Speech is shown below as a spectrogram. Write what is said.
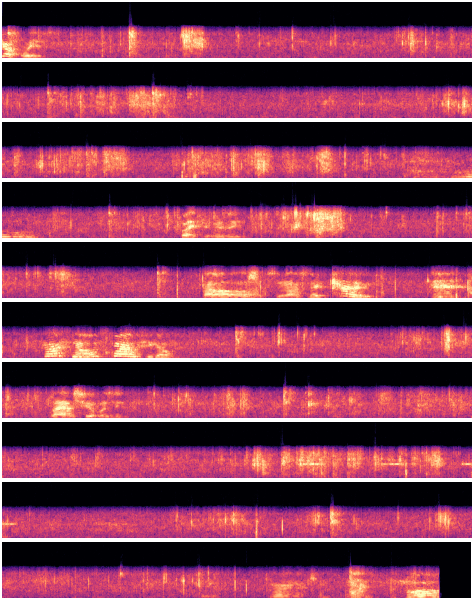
cut with? Minute. Oh, it's nice little coat. That's nice. What else you got? You got, was it? very much.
